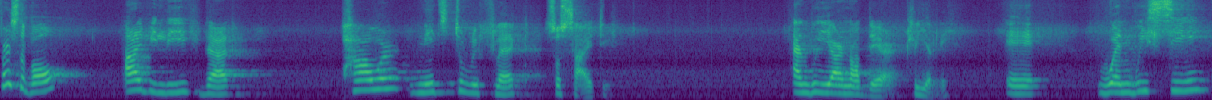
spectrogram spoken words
first of all, I believe that power needs to reflect society. And we are not there, clearly. Uh, when we see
